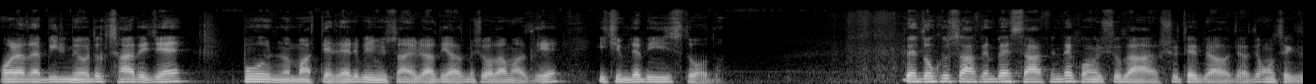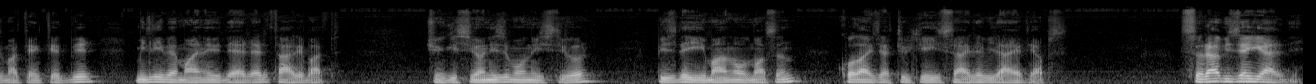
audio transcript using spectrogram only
Orada bilmiyorduk sadece bu maddeleri bir Müslüman evladı yazmış olamaz diye içimde bir his doğdu. Ve 9 saatin 5 saatinde konuştular. Şu tedbir alacağız diye 18 maddelik tedbir milli ve manevi değerleri tahribat. Çünkü Siyonizm onu istiyor. Bizde iman olmasın. Kolayca Türkiye İsrail'e vilayet yapsın. Sıra bize geldi.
